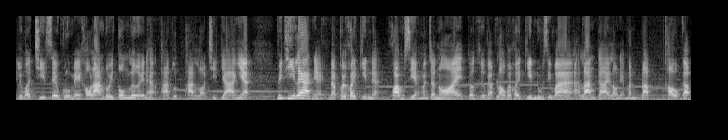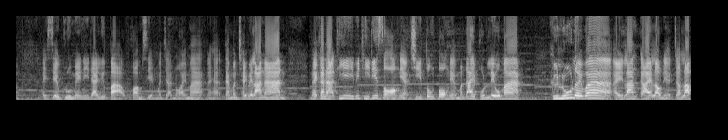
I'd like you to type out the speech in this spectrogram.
หรือว่าฉีดเซลล์กลูเม่เข้าร่างโดยตรงเลยนะฮะผ่านผ่านหลอดฉีดยาเงี้ยวิธีแรกเนี่ยแบบค่อยๆกินเนี่ยความเสี่ยงมันจะน้อย ก็คือแบบเราค่อยๆ กินดูซิว่าอ่าร่างกายเราเนี่ยมันปรับเข้ากับไอเซลล์กลูเม่นี้ได้หรือเปล่าความเสี่ยงมันจะน้อยมากนะฮะแต่มันใช้เวลานาน ในขณะที่วิธีที่สองเนี่ยฉีดตรงๆเนี่ยมันได้ผลเร็วมาก คือรู้เลยว่าไอ้ร่างกายเราเนี่ยจะรับ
